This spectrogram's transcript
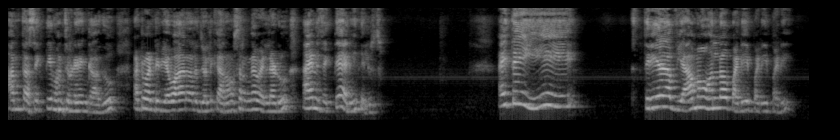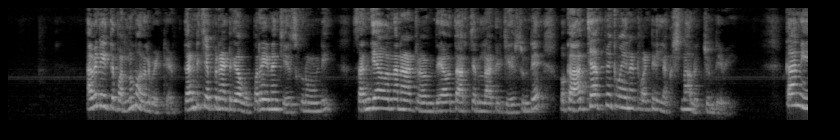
అంత శక్తివంతుడేం కాదు. అటువంటి వ్యవహారాల జోలికి అనవసరంగా వెళ్ళాడు. ఆయన శక్తి ఆయనకి తెలుసు. అయితే ఈ స్త్రీల వ్యామోహంలో పడి పడి పడి అవినీతి పనులు మొదలుపెట్టాడు. తండ్రి చెప్పినట్టుగా ఉపనయనం చేసుకుని ఉండి సంధ్యావందన దేవతార్చన లాంటివి చేస్తుంటే ఒక ఆధ్యాత్మికమైనటువంటి లక్షణాలు వచ్చుండేవి. కానీ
